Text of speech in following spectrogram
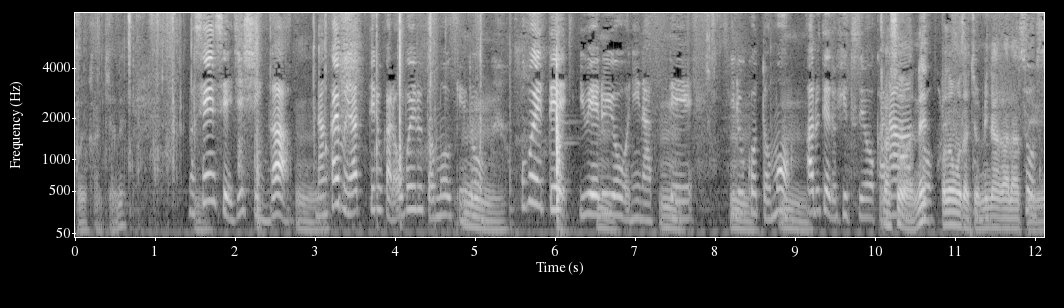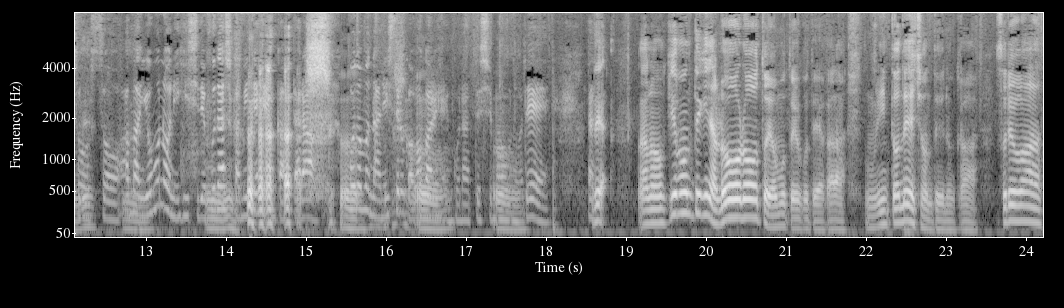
そういう感じやね。まあ、先生自身がうん。何回もやってるから覚えると思うけど、うん。覚えて言えるようになっていることもうん。ある程度必要かなまあそうだね。と。子供たちを見ながらとそいううね。そうそう、あう。ん。まあ読むのに必死で札しか見てへんかったら、子供何してるか分からへんくなってしまうので、であの基本的には朗々と読むということやから、うんイントネーションというのかそれは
